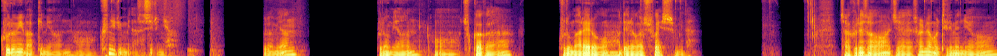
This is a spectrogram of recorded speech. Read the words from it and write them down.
구름이 바뀌면 어, 큰일입니다. 사실은요. 그러면 그러면 어, 주가가 구름 아래로 내려갈 수가 있습니다. 자, 그래서 이제 설명을 드리면요.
